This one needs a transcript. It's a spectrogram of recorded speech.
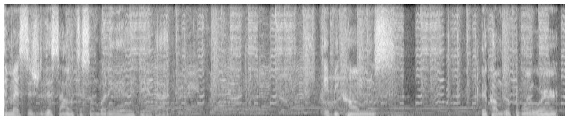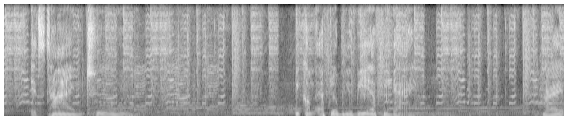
I messaged this out to somebody the other day that it becomes there comes a point where it's time to become FWB FB guy. Right?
